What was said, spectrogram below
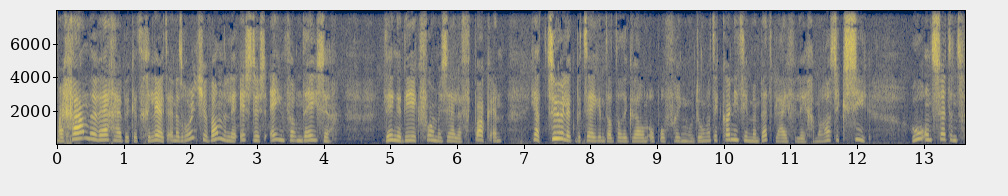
Maar gaandeweg heb ik het geleerd. En het rondje wandelen is dus een van deze dingen die ik voor mezelf pak. En ja, tuurlijk betekent dat dat ik wel een opoffering moet doen. Want ik kan niet in mijn bed blijven liggen. Maar als ik zie hoe ontzettend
